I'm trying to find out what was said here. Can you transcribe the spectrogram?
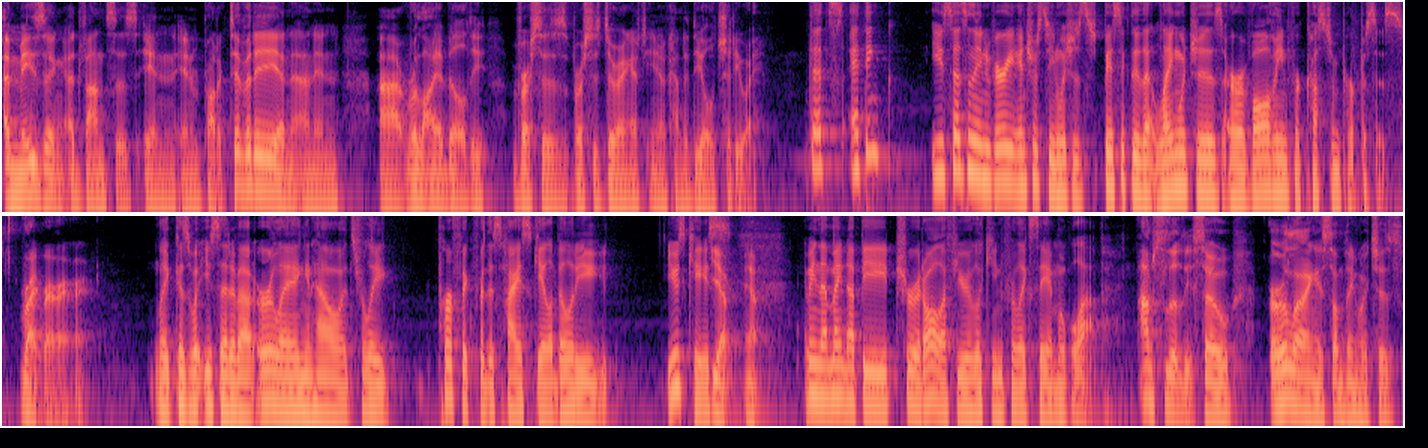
amazing advances in, in productivity and, and in uh, reliability versus, versus doing it, you know, kind of the old shitty way. That's, I think you said something very interesting, which is basically that languages are evolving for custom purposes. Right, right, right, right. Like, because what you said about Erlang and how it's really perfect for this high scalability use case. Yeah, yeah. I mean, that might not be true at all if you're looking for, like, say, a mobile app. Absolutely. So Erlang is something which is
